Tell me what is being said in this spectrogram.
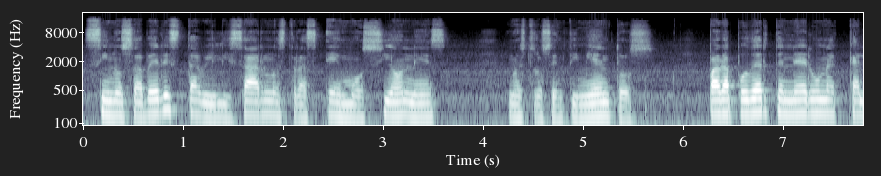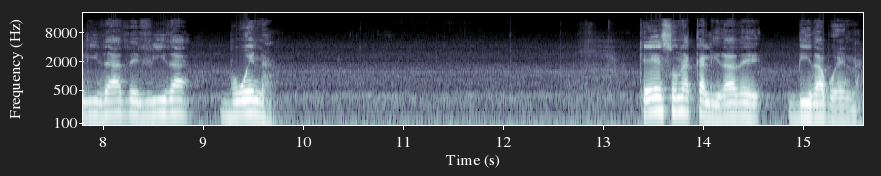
sino saber estabilizar nuestras emociones, nuestros sentimientos, para poder tener una calidad de vida buena. ¿Qué es una calidad de vida buena?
